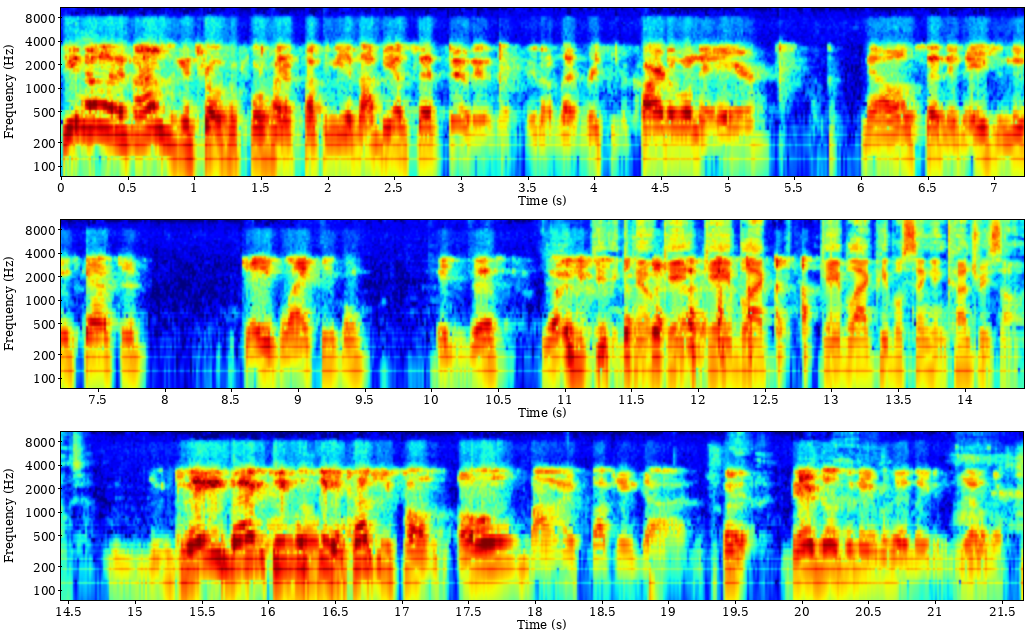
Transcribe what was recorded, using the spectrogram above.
You know what? If I was in control for 400 fucking years, I'd be upset too. They, they don't let Ricky Ricardo on the air. Now all of a sudden, there's Asian newscasters, gay black people exist. What? Gay, no, gay, gay black, gay black people singing country songs. Gay black people singing country songs. Oh my fucking god! there goes the neighborhood, ladies and gentlemen.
